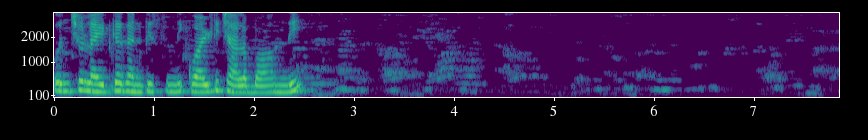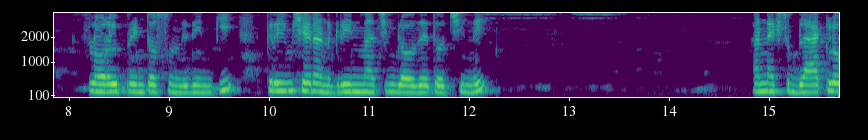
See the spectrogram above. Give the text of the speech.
కొంచెం లైట్గా కనిపిస్తుంది. క్వాలిటీ చాలా బాగుంది. ఫ్లోరల్ ప్రింట్ వస్తుంది దీనికి. Cream shade and green matching blouse అయితే వచ్చింది. అండ్ నెక్స్ట్ బ్లాక్లో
